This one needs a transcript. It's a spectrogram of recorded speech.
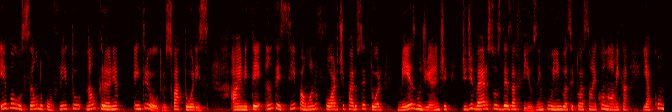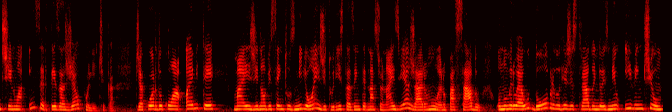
evolução do conflito na Ucrânia, entre outros fatores. A OMT antecipa um ano forte para o setor, mesmo diante de diversos desafios, incluindo a situação econômica e a contínua incerteza geopolítica. De acordo com a OMT, mais de 900 milhões de turistas internacionais viajaram no ano passado. O número é o dobro do registrado em 2021,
